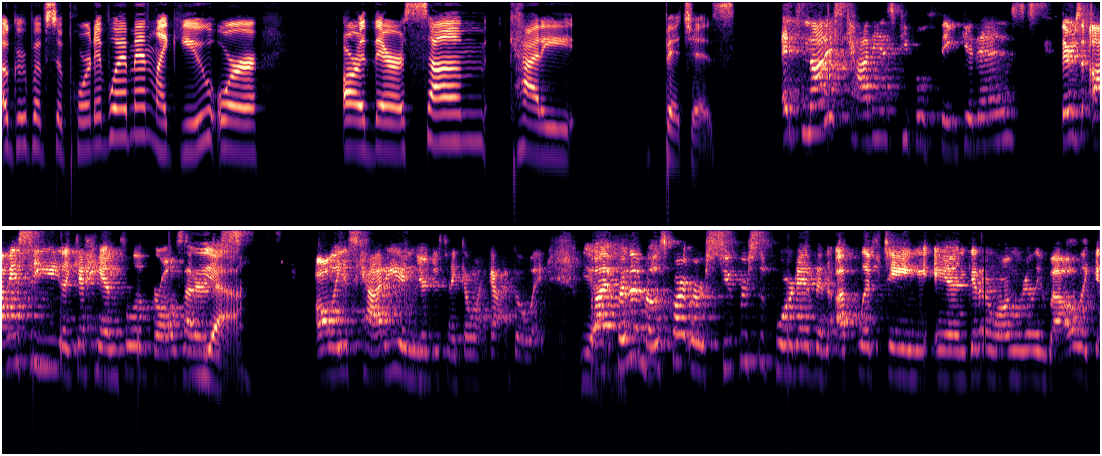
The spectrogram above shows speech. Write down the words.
a group of supportive women like you or are there some catty bitches? it's not as catty as people think it is. There's obviously like a handful of girls that are Yeah. just always catty and you're just like, oh my God, go away. Yeah. But for the most part, we're super supportive and uplifting and get along really well. Like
